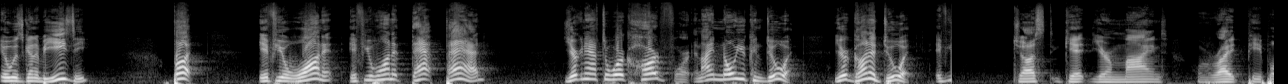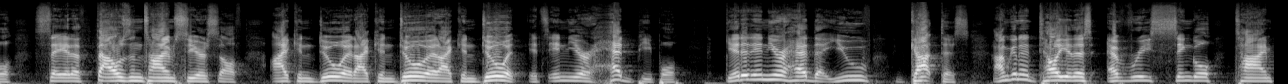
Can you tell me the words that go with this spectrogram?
it was going to be easy. But if you want it, if you want it that bad, you're going to have to work hard for it. And I know you can do it. You're going to do it. If you just get your mind right, people, say it a thousand times to yourself. I can do it. I can do it. I can do it. It's in your head, people. Get it in your head that you've got this. I'm going to tell you this every single time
